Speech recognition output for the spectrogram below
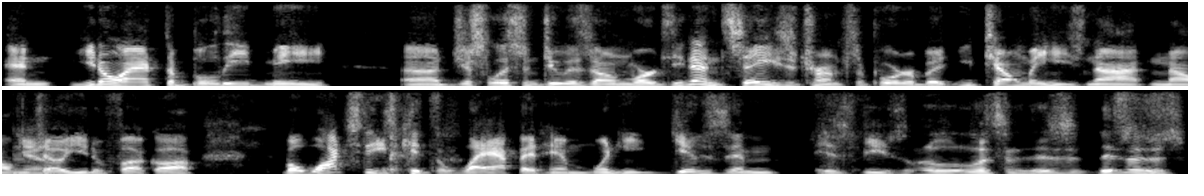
and you don't have to believe me. Uh, just listen to his own words. He doesn't say he's a Trump supporter, but you tell me he's not, and I'll yeah. tell you to fuck off. But watch these kids laugh at him when he gives them his views. Listen, this is this is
